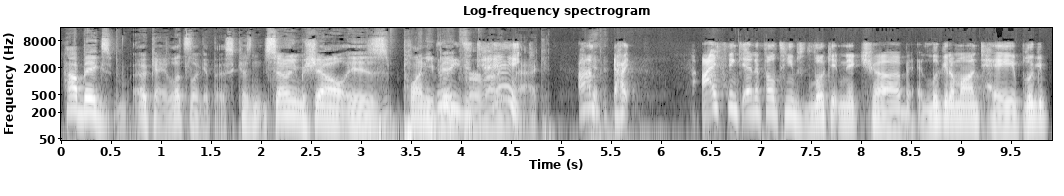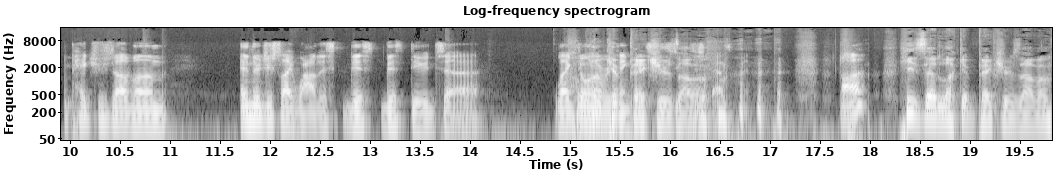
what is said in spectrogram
how big's okay? Let's look at this because Sony Michel is plenty Dude, big for a running back. I'm, I, I think NFL teams look at Nick Chubb, look at him on tape, look at pictures of him, and they're just like, "Wow, this this this dude's uh, like don't Look overthink this. pictures of him. huh? He said, "Look at pictures of him."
